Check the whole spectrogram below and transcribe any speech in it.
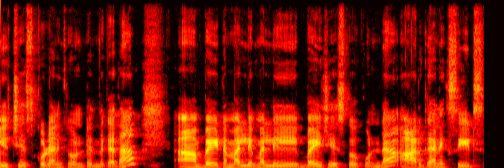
యూజ్ చేసుకోవడానికి ఉంటుంది కదా! బయట మళ్ళీ మళ్ళీ బై చేసుకోకుండా ఆర్గానిక్ సీడ్స్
